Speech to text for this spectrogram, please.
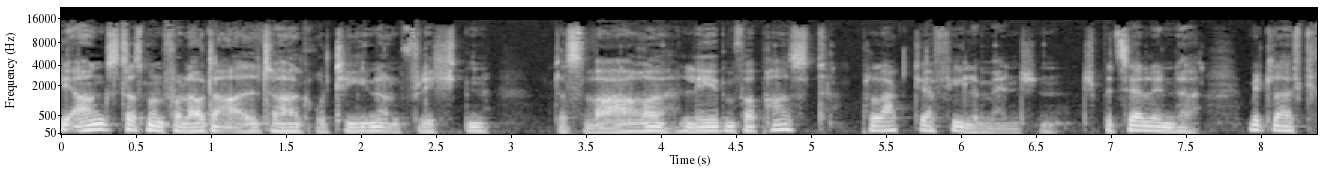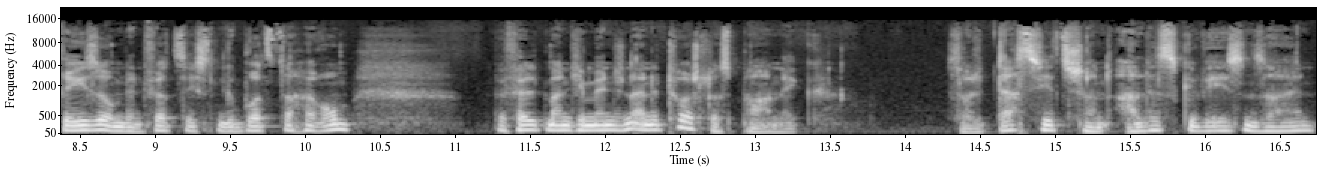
Die Angst, dass man vor lauter Alltag, Routine und Pflichten das wahre Leben verpasst, plagt ja viele Menschen. Speziell in der Midlife-Krise um den 40. Geburtstag herum befällt manche Menschen eine Torschlusspanik. Soll das jetzt schon alles gewesen sein?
